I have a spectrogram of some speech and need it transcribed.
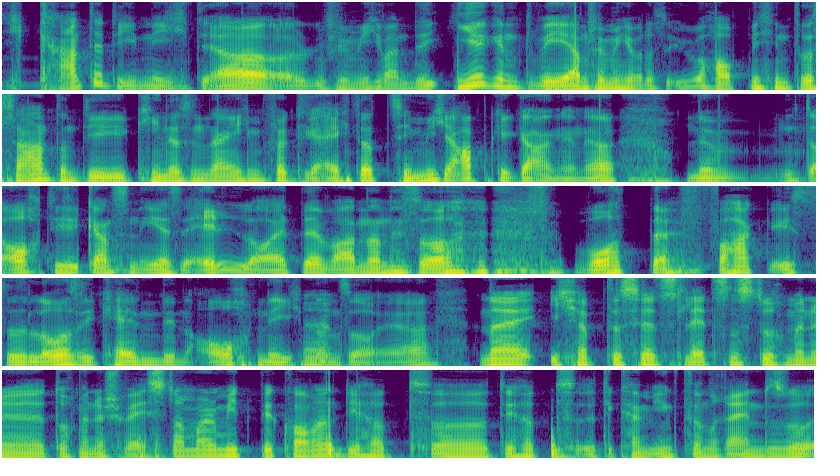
ich kannte die nicht, ja. Für mich waren die irgendwer und für mich war das überhaupt nicht interessant und die Kinder sind eigentlich im Vergleich da ziemlich abgegangen, ja. Und, auch die ganzen ESL-Leute waren dann so, what the fuck ist da los? Ich kenne den auch nicht Ja. und so, ja. Nein, ich habe das jetzt letztens durch meine, durch meine Schwester mal mitbekommen. Die hat, äh, die hat, die kam irgendwann rein, so,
